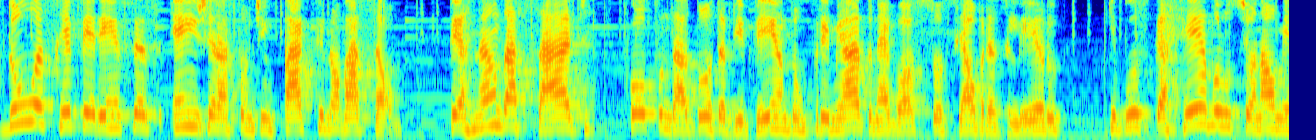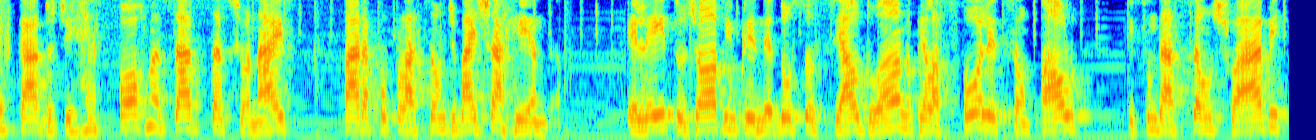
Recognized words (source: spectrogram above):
duas referências em geração de impacto e inovação. Fernando Assad, cofundador da Vivenda, um premiado negócio social brasileiro que busca revolucionar o mercado de reformas habitacionais para a população de baixa renda. Eleito jovem empreendedor social do ano pela Folha de São Paulo e Fundação Schwab,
